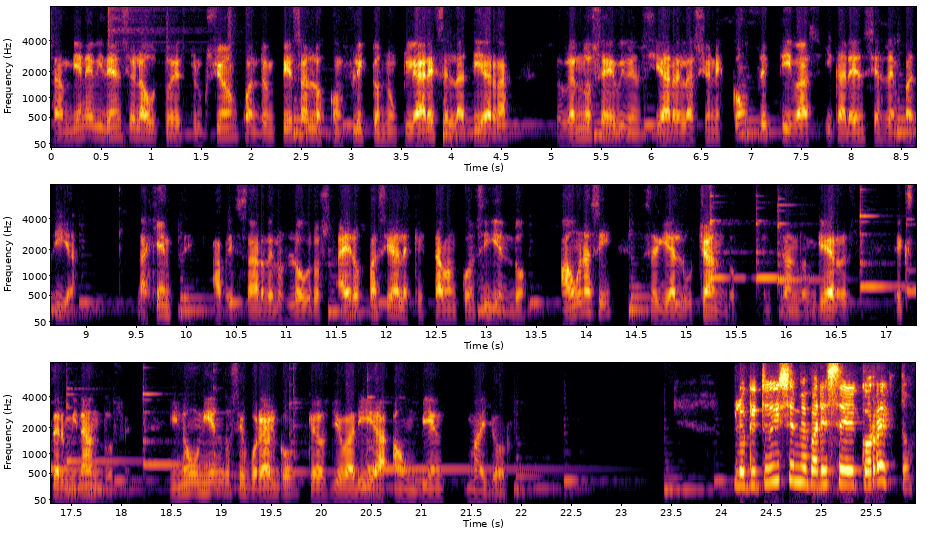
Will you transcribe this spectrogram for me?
también evidencio la autodestrucción cuando empiezan los conflictos nucleares en la Tierra, lográndose evidenciar relaciones conflictivas y carencias de empatía. La gente, a pesar de los logros aeroespaciales que estaban consiguiendo, aún así seguían luchando, entrando en guerras, exterminándose y no uniéndose por algo que los llevaría a un bien mayor. Lo que tú dices me parece correcto,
